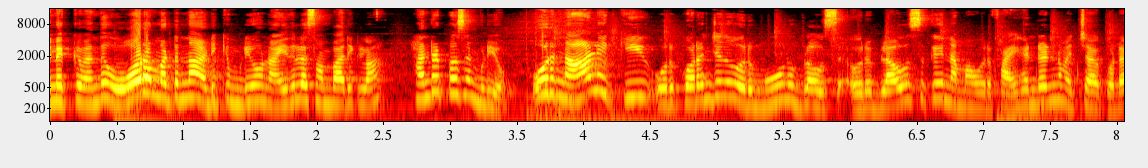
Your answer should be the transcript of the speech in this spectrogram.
எனக்கு வந்து ஓரம் மட்டும்தான் அடிக்க முடியும் நான் இதில் சம்பாதிக்கலாம். ஹண்ட்ரட் பர்சன்ட் முடியும். ஒரு நாளைக்கு ஒரு குறைஞ்சது ஒரு மூணு ப்ளவுஸ் ஒரு ப்ளவுஸுக்கு நம்ம ஒரு ஃபைவ் ஹண்ட்ரட்னு வச்சா கூட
